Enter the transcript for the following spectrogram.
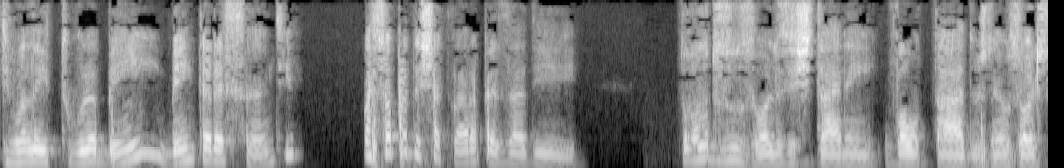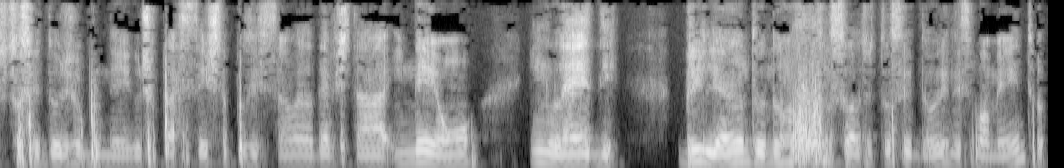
de uma leitura bem, bem interessante. Mas só para deixar claro, apesar de todos os olhos estarem voltados, né, os olhos dos torcedores rubro-negros para a sexta posição, ela deve estar em neon, em LED, brilhando nos olhos dos torcedores nesse momento.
